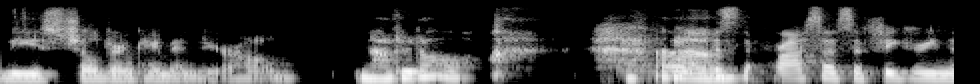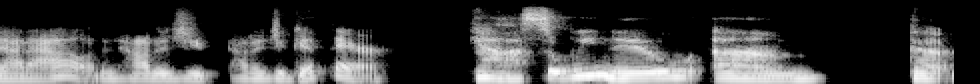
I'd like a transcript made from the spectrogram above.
these children came into your home? Not at all. what um, was the process of figuring that out and how did you how did you get there? Yeah, so we knew um, that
